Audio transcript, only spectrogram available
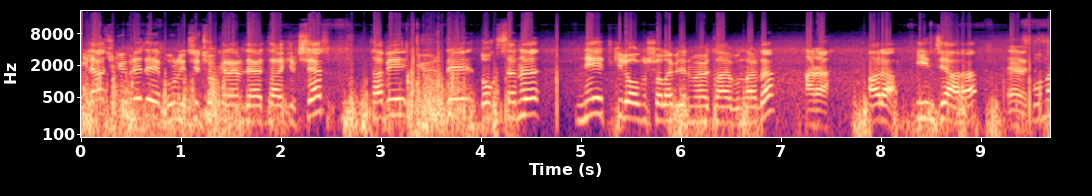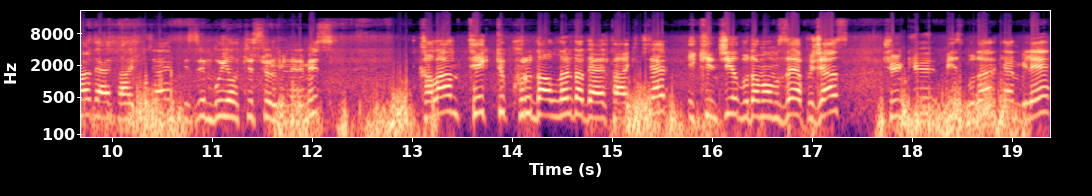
İlaç gübre de bunun için çok önemli değerli takipçiler. Tabii %90'ı ne etkili olmuş olabilir Mehmet abi bunlarda? Ara. Ara, ince ara. Evet. Bunlar değerli takipçiler bizim bu yılki sürümlerimiz. Kalan tek tük kuru dalları da değerli takipçiler ikinci yıl budamamızda yapacağız. Çünkü biz budarken bile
